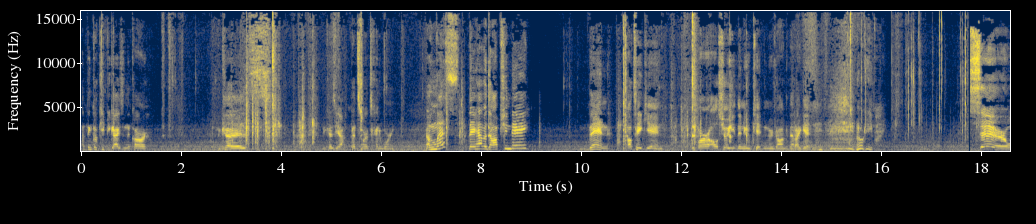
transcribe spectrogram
I think I'll keep you guys in the car. Because, because yeah, PetSmart's kind of boring. Unless they have adoption day, then I'll take you in. Or I'll show you the new kitten or dog that I get. okay, fine. So,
